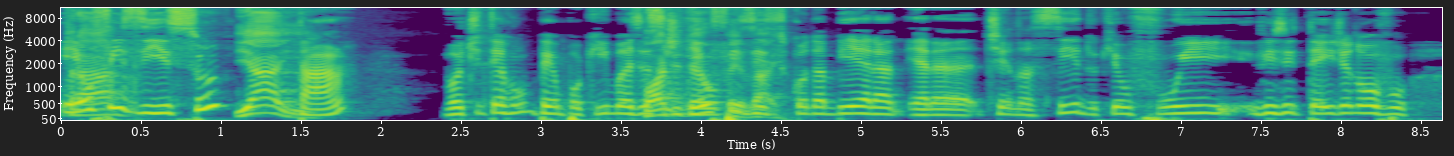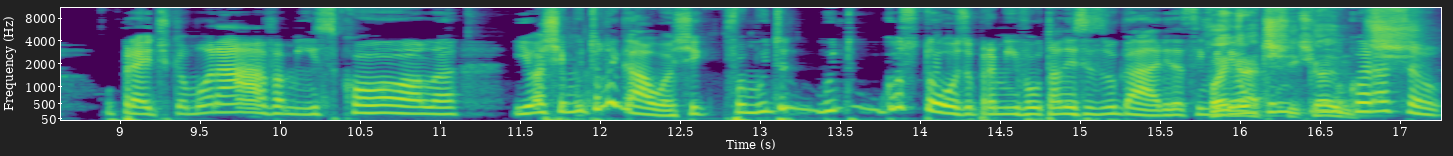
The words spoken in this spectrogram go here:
eu fiz isso. E aí? Tá. Vou te interromper um pouquinho, mas assim, eu fiz vai. isso quando a Bia era, era, tinha nascido, que eu fui, visitei de novo o prédio que eu morava, a minha escola, e eu achei muito legal, achei que foi muito, muito gostoso para mim voltar nesses lugares, assim, foi me deu gratificante. um no coração.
